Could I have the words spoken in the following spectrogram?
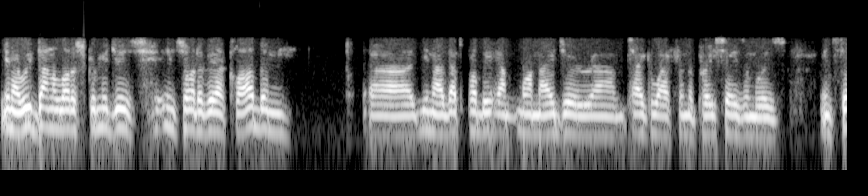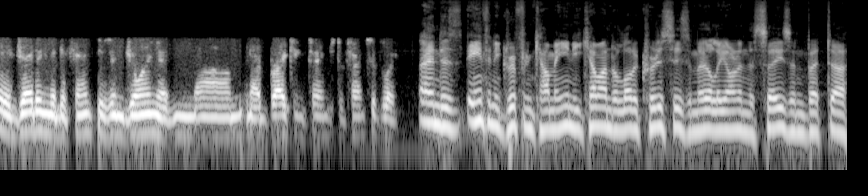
you know we've done a lot of scrimmages inside of our club, and uh, you know that's probably um, my major um, takeaway from the preseason was instead of dreading the defence, is enjoying it and um, you know breaking teams defensively. And as Anthony Griffin coming in, he come under a lot of criticism early on in the season. But uh,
